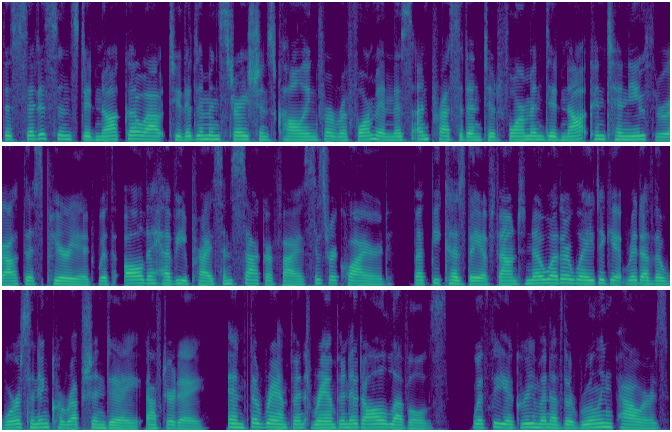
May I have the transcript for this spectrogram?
The citizens did not go out to the demonstrations calling for reform in this unprecedented form and did not continue throughout this period with all the heavy price and sacrifices required, but because they have found no other way to get rid of the worsening corruption day after day, and the rampant rampant at all levels, with the agreement of the ruling powers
